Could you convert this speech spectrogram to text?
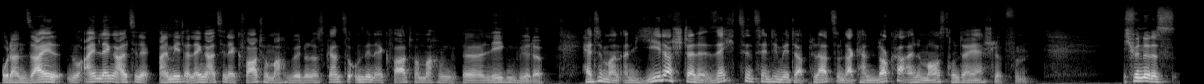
oder ein Seil nur ein, länger als den, ein Meter länger als den Äquator machen würde und das Ganze um den Äquator machen, äh, legen würde, hätte man an jeder Stelle 16 cm Platz und da kann locker eine Maus drunter her schlüpfen. Ich finde das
